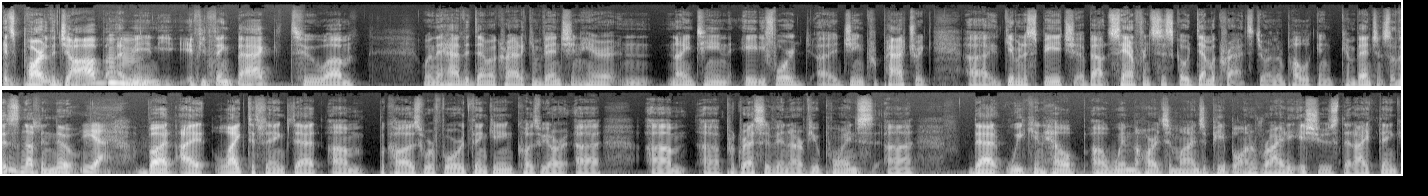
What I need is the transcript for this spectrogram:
it's part of the job. Mm-hmm. I mean, if you think back to um, when they had the Democratic Convention here in 1984, uh, Jeane Kirkpatrick uh, giving a speech about San Francisco Democrats during the Republican convention. So this is nothing new. Yeah. But I like to think that um, because we're forward thinking, because we are uh, um, uh, progressive in our viewpoints, uh, that we can help uh, win the hearts and minds of people on a variety of issues that I think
